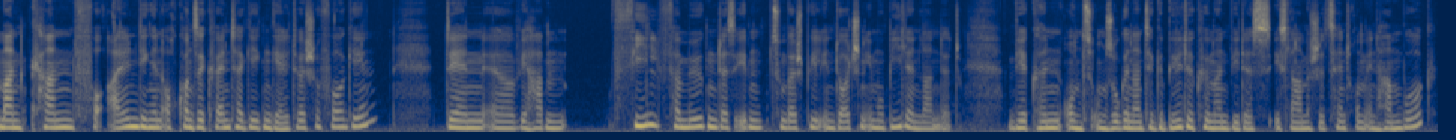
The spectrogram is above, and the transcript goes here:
Man kann vor allen Dingen auch konsequenter gegen Geldwäsche vorgehen. Denn äh, wir haben viel Vermögen, das eben zum Beispiel in deutschen Immobilien landet. Wir können uns um sogenannte Gebilde kümmern, wie das Islamische Zentrum in Hamburg,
